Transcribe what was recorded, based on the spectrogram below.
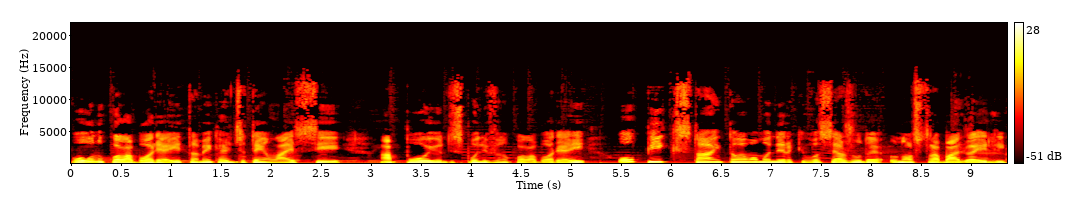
ou no Colabore aí também, que a gente tem lá esse apoio disponível no Colabore aí, ou Pix, tá? Então é uma maneira que você ajuda o nosso trabalho a ele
